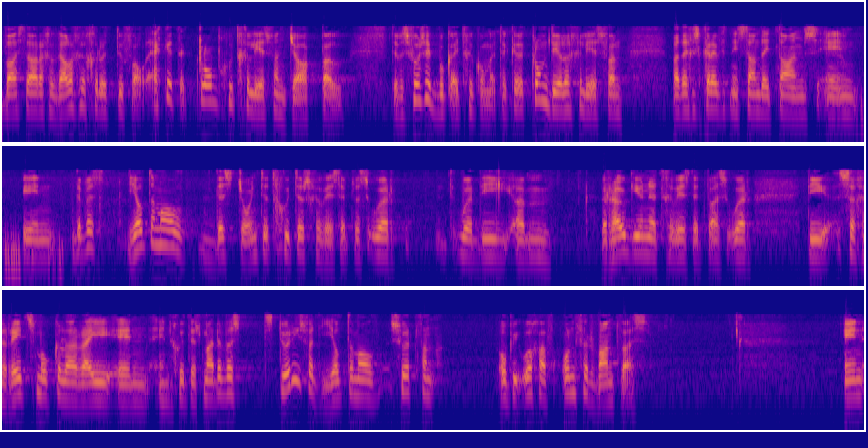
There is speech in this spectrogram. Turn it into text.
was daar 'n geweldige groot toeval. Ek het 'n klomp goed gelees van Jacques Pau. Dit was voor sy boek uitgekom het. Ek het 'n klomp dele gelees van wat hy geskryf het in die Sunday Times en en dit was heeltemal disjointed goeters geweest. Dit was oor oor die ehm um, rogue unit geweest. Dit was oor die sigaretsmokkelary en en goeters, maar dit was stories wat heeltemal soort van op die oog af onverwant was. En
